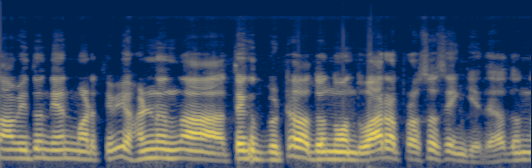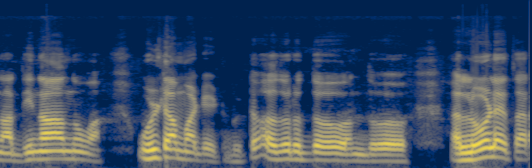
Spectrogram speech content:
ನಾವ್ ಇದನ್ನ ಏನ್ ಮಾಡ್ತೀವಿ ಹಣ್ಣನ್ನ ತೆಗೆದ್ಬಿಟ್ಟು ಅದನ್ನ ಒಂದು ವಾರ ಪ್ರೊಸೆಸಿಂಗ್ ಇದೆ. ಅದನ್ನ ದಿನಾನು ಉಲ್ಟಾ ಮಾಡಿ ಇಟ್ಬಿಟ್ಟು ಅದರದ್ದು ಒಂದು ಲೋಳೆ ತರ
